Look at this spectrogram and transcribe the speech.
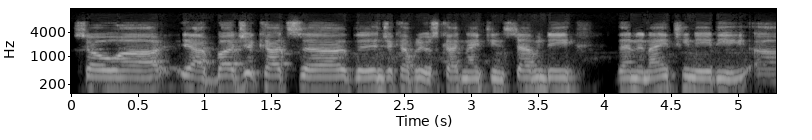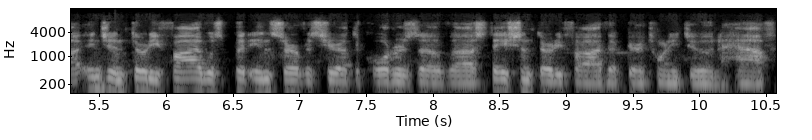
So uh, yeah, budget cuts, uh, the engine company was cut in 1970. Then in 1980, uh, engine 35 was put in service here at the quarters of uh, station 35 at Pier 22 and a half.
